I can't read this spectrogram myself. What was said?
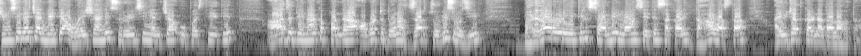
शिवसेनेच्या नेत्या वैशाली सूर्यवंशी यांच्या उपस्थितीत आज दिनांक पंधरा ऑगस्ट दोन हजार चोवीस रोजी भडगाव रोड येथील स्वामी लॉन्स येथे सकाळी दहा वाजता आयोजित करण्यात आला होता.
